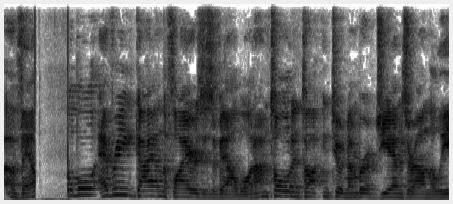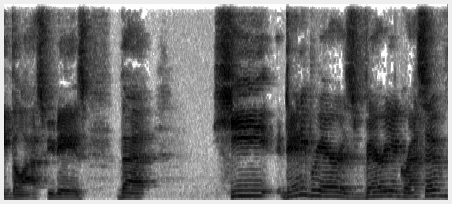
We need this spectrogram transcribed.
available. Every guy on the Flyers is available, and I'm told in talking to a number of GMs around the league the last few days that he, Danny Briere, is very aggressive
